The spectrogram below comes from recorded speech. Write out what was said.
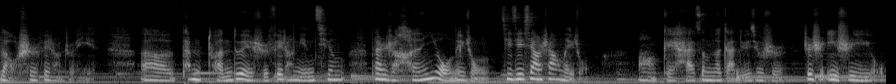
老师非常专业，呃，他们团队是非常年轻，但是很有那种积极向上那种，啊，给孩子们的感觉就是真是亦师亦友。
